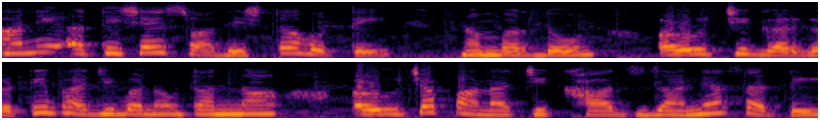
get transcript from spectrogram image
आणि अतिशय स्वादिष्ट होते. नंबर दोन अळूची गरगटी भाजी बनवताना अळूच्या पानाची खाज जाण्यासाठी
